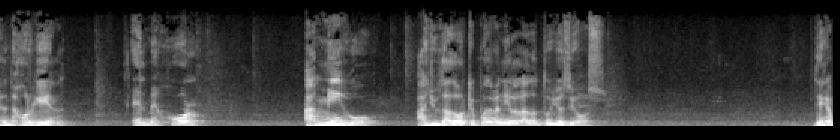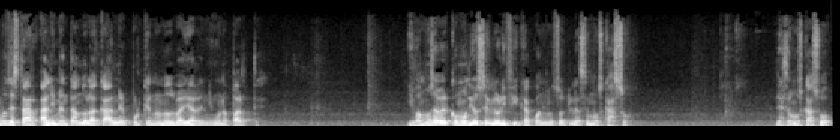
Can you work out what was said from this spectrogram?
el mejor guía, el mejor amigo, ayudador que puede venir al lado tuyo es Dios. Dejemos de estar alimentando la carne porque no nos vaya a en ninguna parte. Y vamos a ver cómo Dios se glorifica cuando nosotros le hacemos caso. Le hacemos caso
